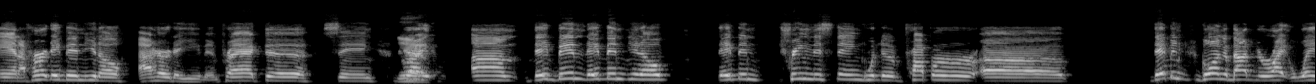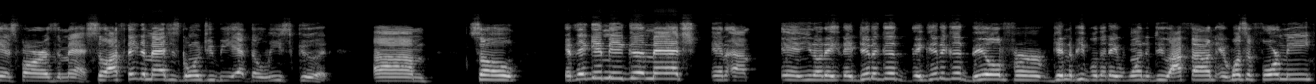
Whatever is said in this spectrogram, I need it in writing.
And i've heard they've been you know i heard they even practicing Yeah. right? Um they've been they've been you know they've been treating this thing with the proper uh they've been going about it the right way as far as the match so i think the match is going to be at the least good um so if they give me a good match and uh, and you know they they did a good they did a good build for getting the people that they wanted to do. I found it wasn't for me,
